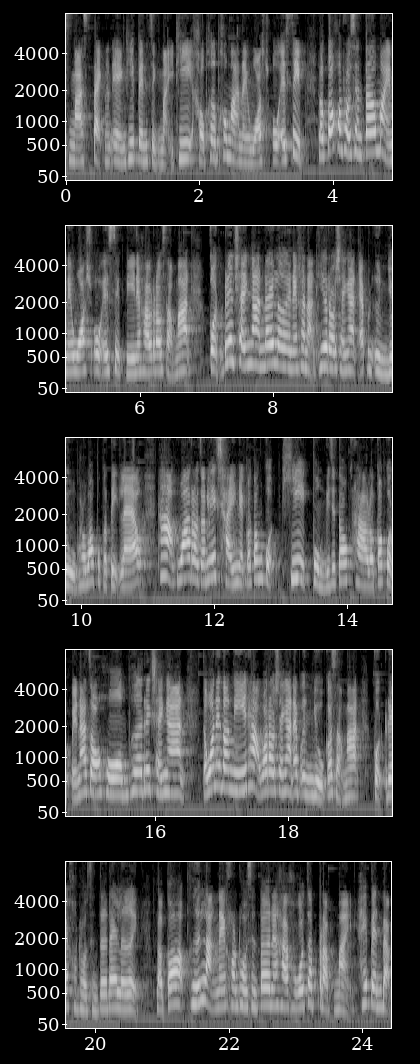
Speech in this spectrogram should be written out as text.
Smart Stack นั่นเองที่เป็นสิ่งใหม่ที่เขาเพิ่มเข้ามาใน Watch OS 10 แล้วก็ Control Center ใหม่ใน Watch OS 10 นี้นะคะ เราสามารถกดเรียกใช้งานได้เลยในขณะที่เราใช้งานแอปอื่นๆอยู่ เพราะว่าปกติแล้ว ถ้าหากว่าเราจะเรียกใช้เนี่ยก็ต้องกดที่ปุ่ม Digital Cloud แล้วก็กดไปหน้าจอโฮมเพื่อเรียกใช้งาน แต่ว่าในตอนนี้ถ้าว่าเราใช้งานแอปอื่นอยู่ก็สามารถกดเรียก Control Center ได้เลย แล้วก็พื้นหลังใน Control Center นะคะเขาก็จะปรับใหม่ให้เป็นแบบ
